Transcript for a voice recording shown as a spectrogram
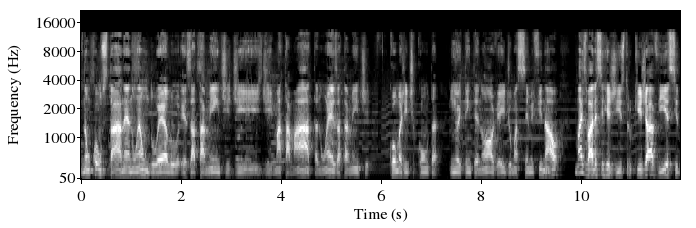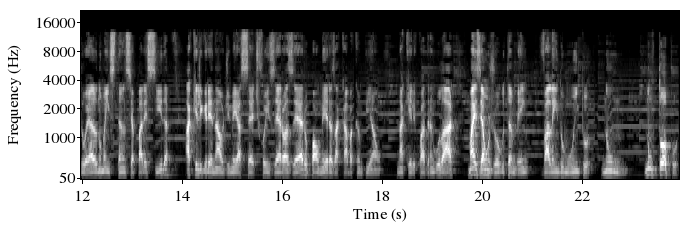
não constar, né, não é um duelo exatamente de mata-mata, não é exatamente como a gente conta em 89 aí de uma semifinal, mas vale esse registro que já havia esse duelo numa instância parecida. Aquele Grenal de 67 foi 0 a 0, o Palmeiras acaba campeão naquele quadrangular, mas é um jogo também valendo muito num, num topo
